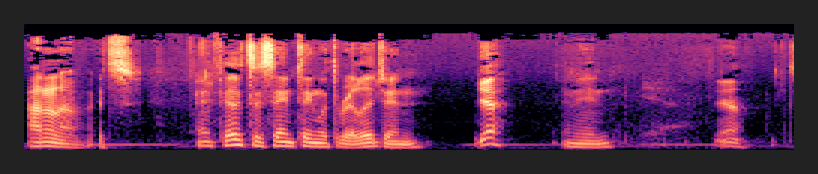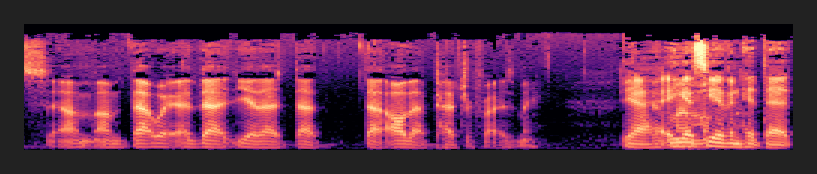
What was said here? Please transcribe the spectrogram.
i don't know it's I feel like it's the same thing with religion. yeah, I mean, yeah. It's, um, I'm that way. That yeah, that that that all that petrifies me. Yeah, Yeah, I guess mo- you haven't hit that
